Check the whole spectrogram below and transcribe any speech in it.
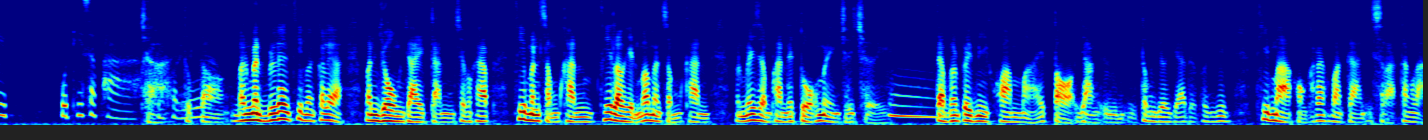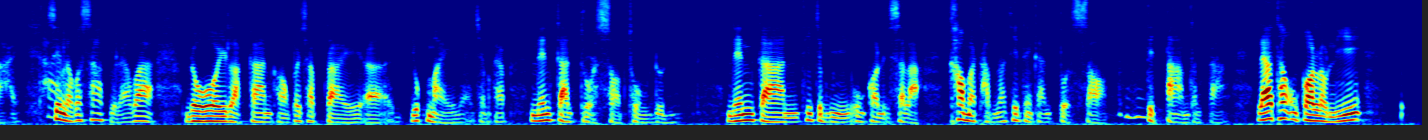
วุฒิสภาใช่เป็นคนถูกเลืต้อองกมันมันเป็นเรื่องที่มันก็เลยกว่ามันโยงใยกันใช่ไหมครับที่มันสำคัญที่เราเห็นว่ามันสำคัญ มันไม่สำคัญในตัวของมันเองเฉยอืมๆ แต่มันไปมีความหมายต่ออย่างอื่นอีกต้องเยอะแยะโดยเฉพาะยิ่งที่มาของคณะกรรมการอิสระทั้งหลาย ค่ะซึ่งเราก็ทราบอยู่แล้วว่า โดยหลักการของประชาธิปไตยเอ่อยุคใหม่เนี่ยใช่ไหมครับเน้นการตรวจสอบทวงดุล เน้นการที่จะมีองค์กรอิสระเข้ามาทำหน้าที่ในการตรวจสอบติดตามต่างๆ แล้วถ้าองค์กรเหล่านี้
